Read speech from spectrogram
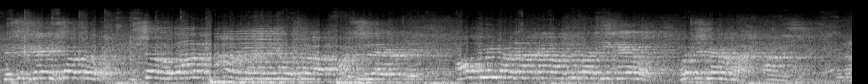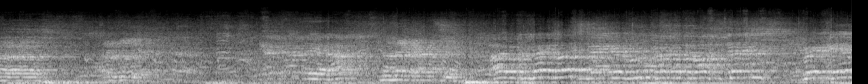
Sweet. Mr. Danny Soto, you showed a lot of power, man, in those uh, punches there. All three by knockout, all three by TKO. What's your ground like, honestly? Uh, I don't know yet. Yeah, huh? No, I never had to. All right, well, congratulations, man. You're Ruben coming up in Austin, Texas. Great camp,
